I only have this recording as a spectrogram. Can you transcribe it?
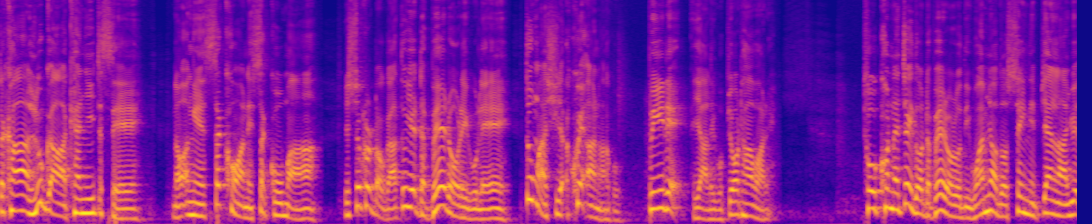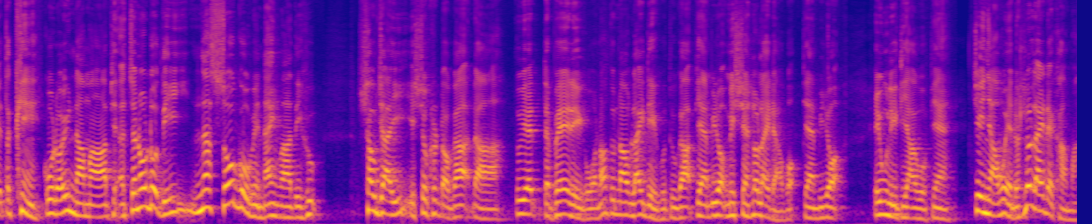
တခါလုကာအခန်းကြီး30နော်အငယ်16နဲ့19မှာယေရှုခရစ်တော်ကသူ့ရဲ့တပည့်တော်တွေကိုလည်းသူ့မှာရှိတဲ့အခွင့်အာဏာကိုပေးတဲ့အရာလေးကိုပြောထားပါတယ်ထိုခုနှစ်ကြိတ်သောတပည့်တော်တို့သည်ဝမ်းမြောက်သောစိတ်နှင့်ပြန်လာ၍သခင်ကိုတော်၏နာမအဖြစ်ကျွန်ုပ်တို့သည်နတ်ဆိုးကိုပင်နိုင်ပါသည်ဟု ရှောက်ကြ၏ယေရှုခရစ်တော်ကဒါသူ့ရဲ့တပည့်တွေကိုနော်သူနောက်လိုက်တွေကိုသူကပြန်ပြီးတော့ mission လွှတ်လိုက်တာပေါ့ပြန်ပြီးတော့အင်္ဂလိပ်တရားကိုပြန်ကြေညာဖို့ရတော့လွှတ်လိုက်တဲ့ခါမှာ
